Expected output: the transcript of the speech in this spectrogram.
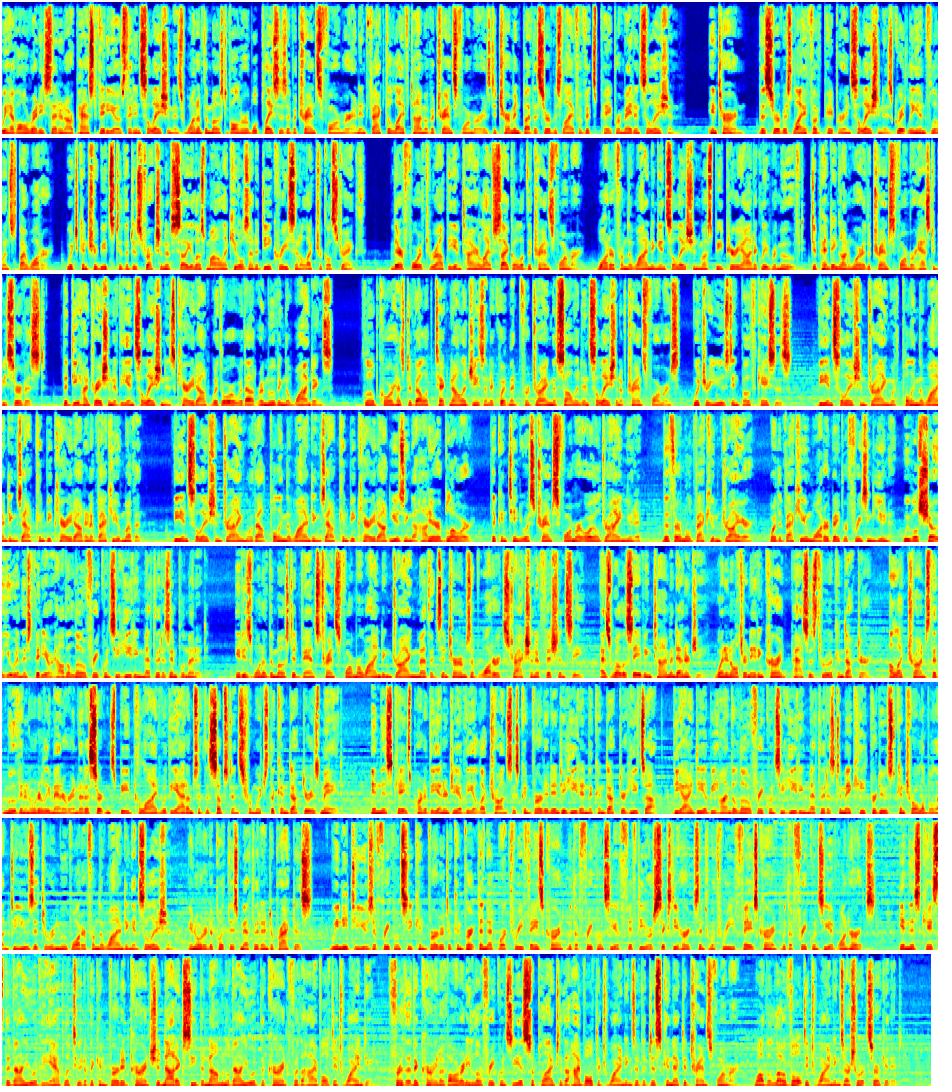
We have already said in our past videos that insulation is one of the most vulnerable places of a transformer and in fact the lifetime of a transformer is determined by the service life of its paper-made insulation. In turn, the service life of paper insulation is greatly influenced by water, which contributes to the destruction of cellulose molecules and a decrease in electrical strength. Therefore throughout the entire life cycle of the transformer, water from the winding insulation must be periodically removed. Depending on where the transformer has to be serviced, the dehydration of the insulation is carried out with or without removing the windings. Globecore has developed technologies and equipment for drying the solid insulation of transformers, which are used in both cases. The insulation drying with pulling the windings out can be carried out in a vacuum oven. The insulation drying without pulling the windings out can be carried out using the hot air blower, the continuous transformer oil drying unit, the thermal vacuum dryer, or the vacuum water vapor freezing unit. We will show you in this video how the low frequency heating method is implemented. It is one of the most advanced transformer winding drying methods in terms of water extraction efficiency, as well as saving time and energy. When an alternating current passes through a conductor, electrons that move in an orderly manner and at a certain speed collide with the atoms of the substance from which the conductor is made. In this case part of the energy of the electrons is converted into heat and the conductor heats up. The idea behind the low-frequency heating method is to make heat produced controllable and to use it to remove water from the winding insulation. In order to put this method into practice, we need to use a frequency converter to convert the network 3-phase current with a frequency of 50 or 60 Hz into a 3-phase current with a frequency of 1 Hz. In this case the value of the amplitude of the converted current should not exceed the nominal value of the current for the high voltage winding. Further the current of already low frequency is supplied to the high voltage windings of the disconnected transformer, while the low voltage windings are short-circuited.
